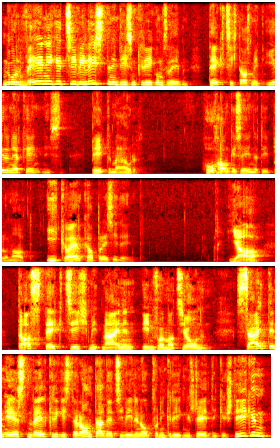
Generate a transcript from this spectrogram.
nur wenige Zivilisten in diesem Krieg ums Leben. Deckt sich das mit Ihren Erkenntnissen? Peter Maurer, hoch angesehener Diplomat, IKRK-Präsident. Ja, das deckt sich mit meinen Informationen. Seit dem Ersten Weltkrieg ist der Anteil der zivilen Opfer in Kriegen stetig gestiegen,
